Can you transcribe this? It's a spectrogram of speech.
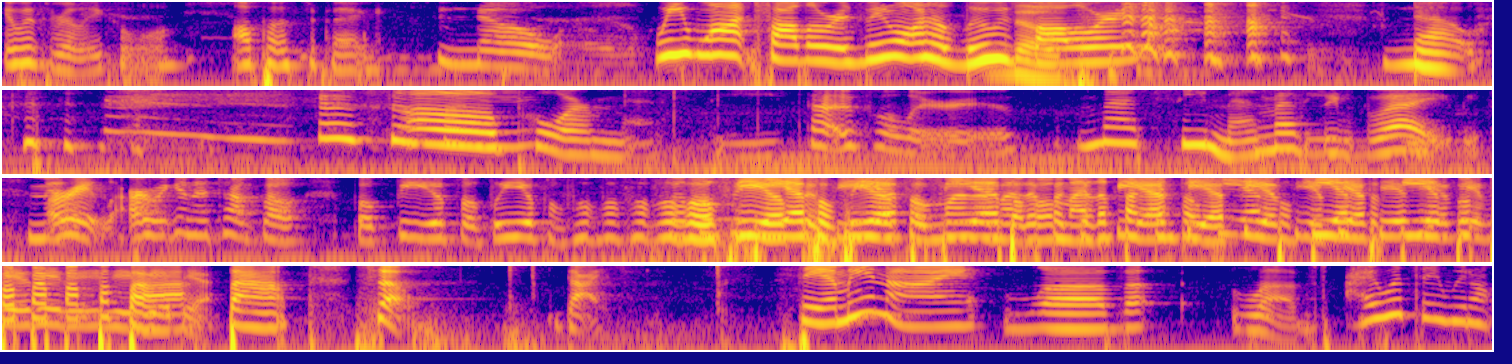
It was really cool. I'll post a pic. no. We want followers. We don't want to lose No. followers. no. That's so Oh, funny. poor Messy. That is hilarious. Messy, messy, messy. baby. Messy. All right, are we gonna talk about so, guys, Sammy and I love loved. I would say we don't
